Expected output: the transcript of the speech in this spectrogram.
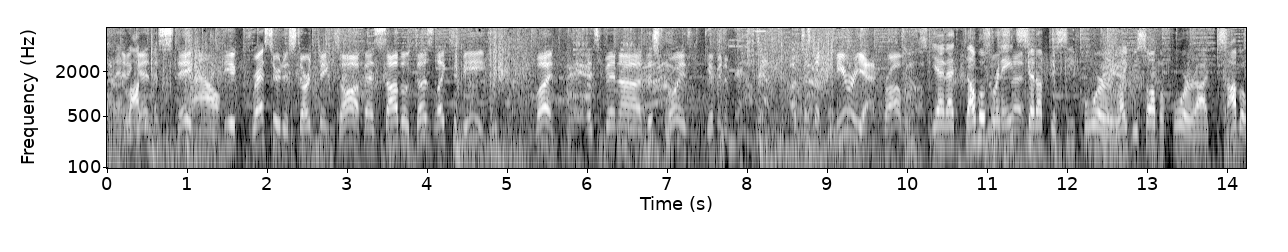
And, And again, the snake, Wow. the aggressor to start things off, as Sabo does like to be. But it's been, uh, this Roy has given him uh, just a myriad problems. Yeah, that double So grenade set. set up to C4, like we saw before, uh, Sabo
